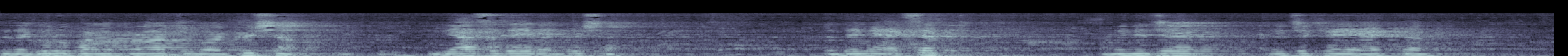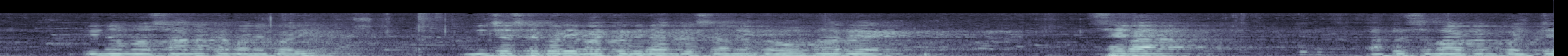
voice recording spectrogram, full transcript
to the Guru Parampara, to Lord Krishna, to Vyasadeva and Krishna, that they may accept আমি নিজে নিজেকে একটা বিনম্র স্থানকে মনে করি আমি চেষ্টা করি ভক্তি বেদান্ত স্বামী প্রভুপাদের সেবা আত্মসমর্পণ করতে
